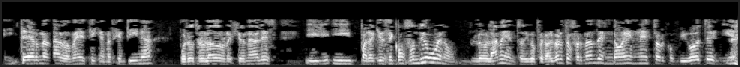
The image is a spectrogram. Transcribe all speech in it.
internas, domésticas en Argentina, por otro lado regionales, y, y, para quien se confundió, bueno, lo lamento, digo, pero Alberto Fernández no es Néstor con bigotes ni es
